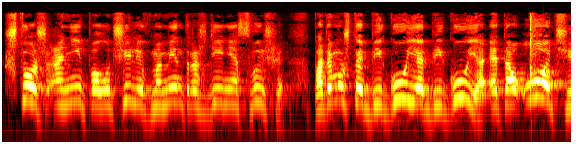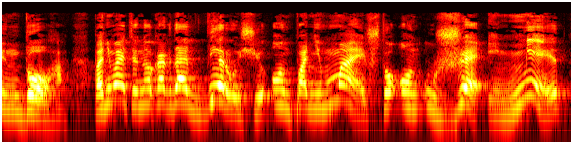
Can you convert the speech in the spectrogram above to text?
Что же они получили в момент рождения свыше? Потому что бегу я, бегу я, это очень долго. Понимаете, но когда верующий, он понимает, что он уже имеет,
